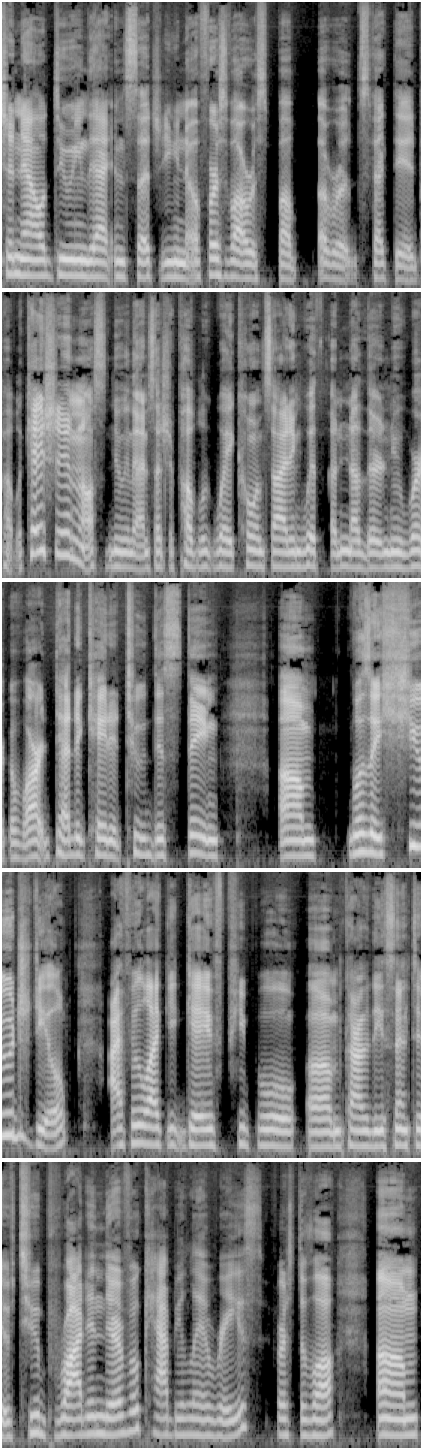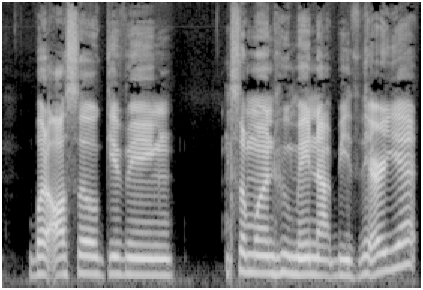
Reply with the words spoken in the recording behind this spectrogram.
janelle doing that in such you know first of all a respected publication and also doing that in such a public way coinciding with another new work of art dedicated to this thing um was a huge deal. I feel like it gave people um, kind of the incentive to broaden their vocabularies, first of all, um, but also giving someone who may not be there yet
